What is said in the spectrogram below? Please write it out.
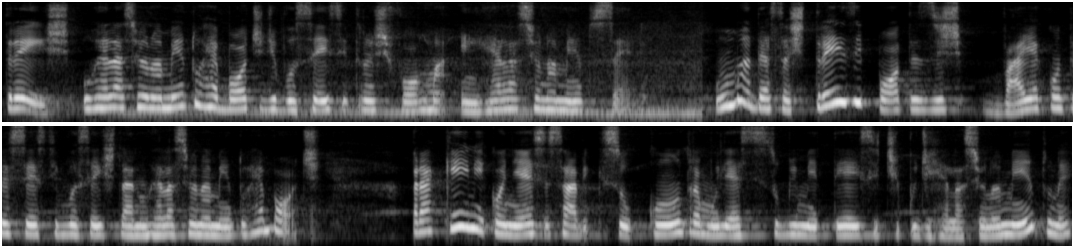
3. O relacionamento rebote de vocês se transforma em relacionamento sério. Uma dessas três hipóteses vai acontecer se você está num relacionamento rebote. Para quem me conhece sabe que sou contra a mulher se submeter a esse tipo de relacionamento, né?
